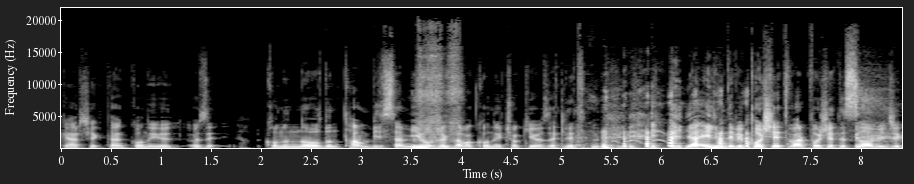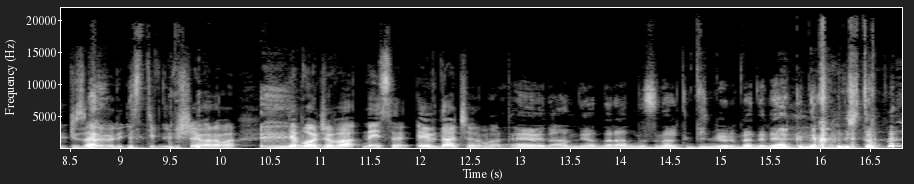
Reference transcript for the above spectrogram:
Gerçekten konuyu öze konunun ne olduğunu tam bilsem iyi olacaktı ama konuyu çok iyi özetledin. ya elimde bir poşet var. Poşete sığabilecek güzel böyle istifli bir şey var ama ne bu acaba? Neyse evde açarım artık. Evet anlayanlar anlasın artık. Bilmiyorum ben de ne hakkında konuştum.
